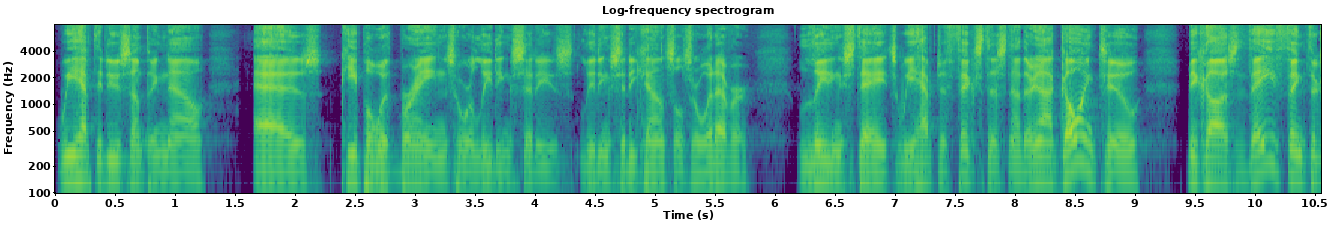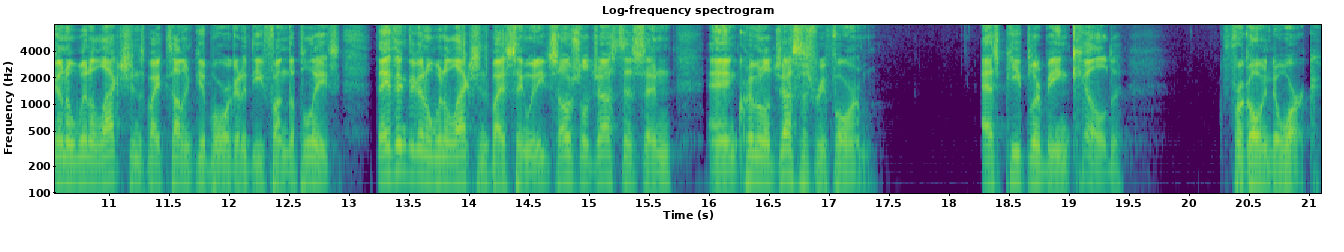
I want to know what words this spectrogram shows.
We have to do something now as people with brains who are leading cities, leading city councils or whatever, leading states. We have to fix this now. They're not going to because they think they're going to win elections by telling people we're going to defund the police. They think they're going to win elections by saying we need social justice and, and criminal justice reform as people are being killed for going to work.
